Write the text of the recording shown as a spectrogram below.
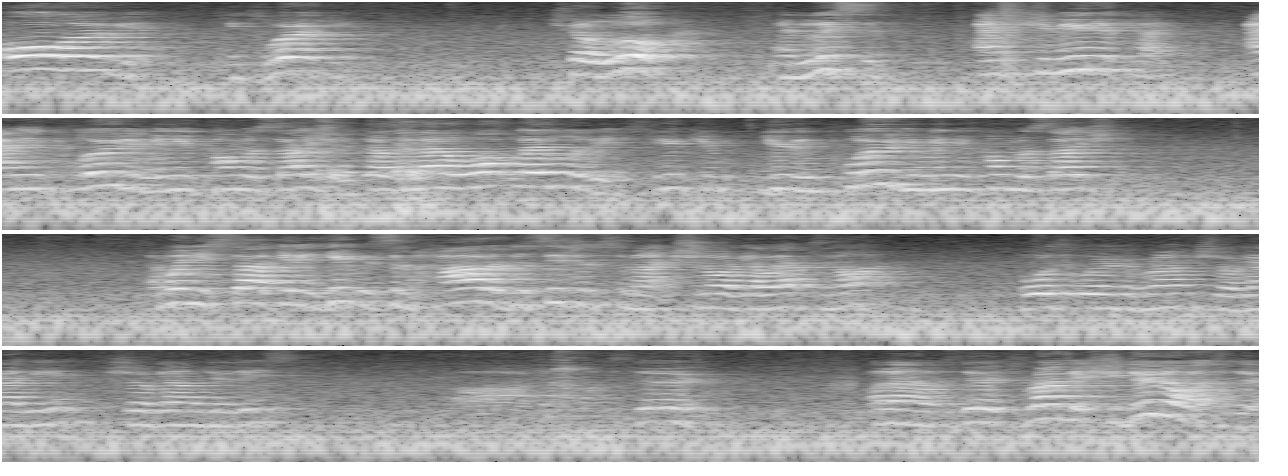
all over you. He's working. You've got to look and listen and communicate and include him in your conversation. It doesn't matter what level it is. You, you, you include him in your conversation. And when you start getting hit with some harder decisions to make, should I go out tonight? Boys at work have run, should I go here? Should I go and do this? Oh, I don't know what to do. I don't know what to do. It's rubbish. You do know what to do.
